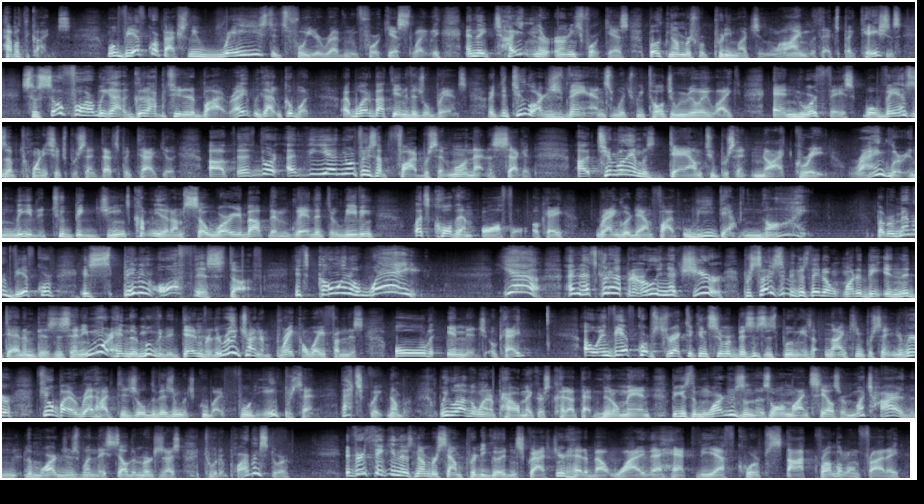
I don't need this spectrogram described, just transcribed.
How about the guidance? Well, VF Corp actually raised its full year revenue forecast slightly, and they tightened their earnings forecast. Both numbers were pretty much in line with expectations. So, so far, we got a good opportunity to buy, right? We got a good one. Right, what about the individual brands? Right, the two largest Vans, which we told you we really like, and North Face. Well, Vans is up 26%. That's spectacular. Uh, North, uh, the uh, North Face up 5%. More on that in a second. Uh, Timberland was down 2%. Not great. Wrangler and Lee, the two big jeans company that I'm so worried about, but I'm glad that they're leaving. Let's call them awful, okay? Wrangler down 5. Lee down 9. But remember, VF Corp is spinning off this stuff. It's going away. Yeah, and that's going to happen early next year, precisely because they don't want to be in the denim business anymore. And they're moving to Denver. They're really trying to break away from this old image, okay? Oh, and VF Corp's direct to consumer business is booming. It's up 19% year over year, fueled by a red hot digital division, which grew by 48%. That's a great number. We love it when apparel makers cut out that middleman because the margins on those online sales are much higher than the margins when they sell their merchandise to a department store. If you're thinking those numbers sound pretty good and scratching your head about why the heck VF Corp stock crumbled on Friday,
